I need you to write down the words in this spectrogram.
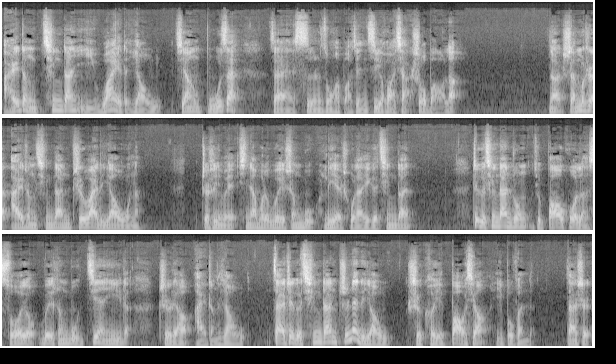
癌症清单以外的药物将不再在私人综合保健计划下受保了。那什么是癌症清单之外的药物呢？这是因为新加坡的卫生部列出来一个清单，这个清单中就包括了所有卫生部建议的治疗癌症的药物。在这个清单之内的药物是可以报销一部分的，但是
